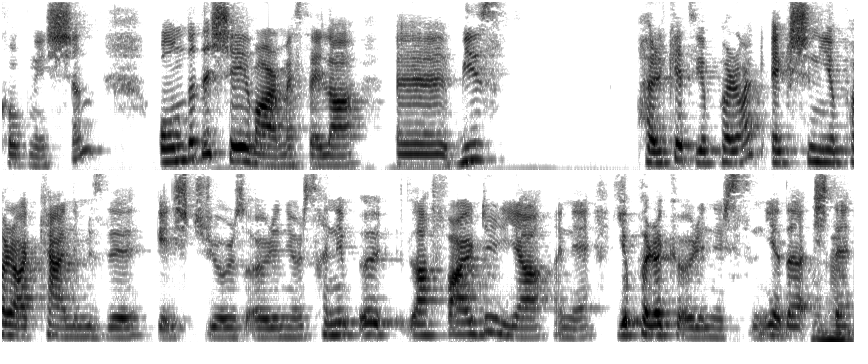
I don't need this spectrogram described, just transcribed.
cognition. Onda da şey var mesela, e, biz hareket yaparak, action yaparak kendimizi geliştiriyoruz, öğreniyoruz. Hani laf vardır ya hani yaparak öğrenirsin ya da işte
